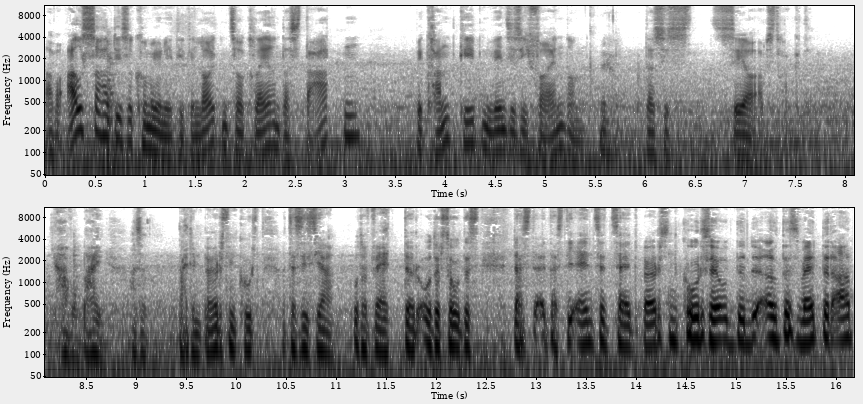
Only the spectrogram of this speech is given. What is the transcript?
aber außerhalb dieser Community den Leuten zu erklären, dass Daten bekannt geben, wenn sie sich verändern, das ist sehr abstrakt. Ja, wobei, also bei den Börsenkursen, das ist ja, oder Wetter oder so, dass, dass, dass die NZZ Börsenkurse und, den, und das Wetter ab,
